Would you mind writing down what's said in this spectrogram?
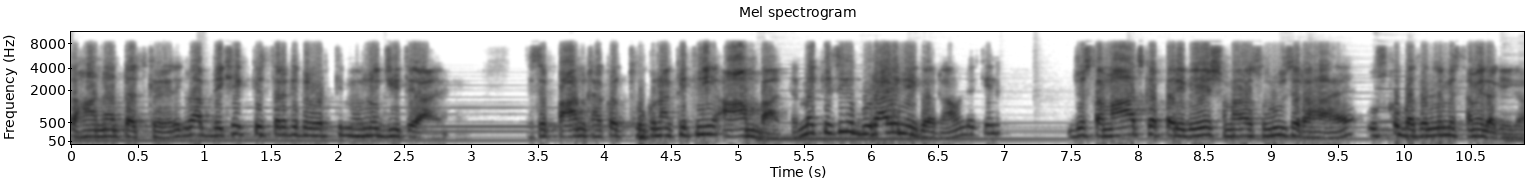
तहां न टच करें। लेकिन आप देखिए किस तरह की प्रवृत्ति में हम लोग जीते आए हैं। जैसे पान खाकर थूकना कितनी आम बात है। मैं किसी की बुराई नहीं कर रहा हूँ लेकिन जो समाज का परिवेश हमारा शुरू से रहा है उसको बदलने में समय लगेगा।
